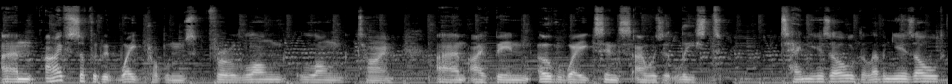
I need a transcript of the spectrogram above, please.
Um, I've suffered with weight problems for a long, long time. Um, I've been overweight since I was at least 10 years old, 11 years old.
